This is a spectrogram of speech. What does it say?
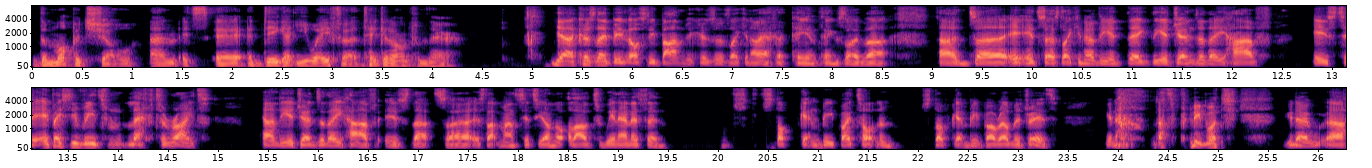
the Muppet Show, and it's a, a dig at UEFA. Take it on from there. Yeah, because they've been obviously banned because of like you know FFP and things like that, and uh, it, it says like you know the, the the agenda they have is to it basically reads from left to right, and the agenda they have is that uh, is that Man City are not allowed to win anything. Stop getting beat by Tottenham. Stop getting beat by Real Madrid. You know that's pretty much you know. Uh,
